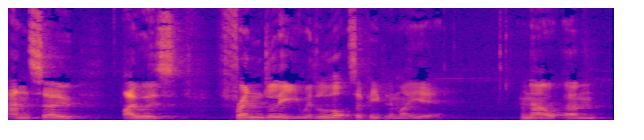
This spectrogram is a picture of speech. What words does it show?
and so I was friendly with lots of people in my year. Now, um,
